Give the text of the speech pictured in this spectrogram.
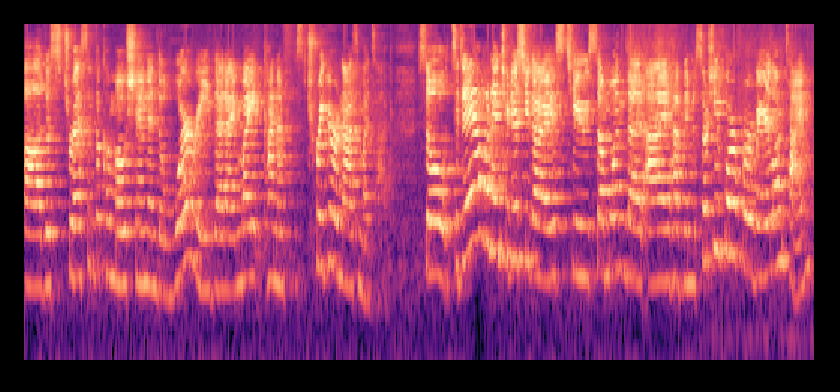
uh, the stress and the commotion and the worry that I might kind of trigger an asthma attack. So today I want to introduce you guys to someone that I have been searching for for a very long time.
